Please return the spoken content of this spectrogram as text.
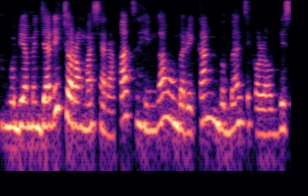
kemudian menjadi corong masyarakat sehingga memberikan beban psikologis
